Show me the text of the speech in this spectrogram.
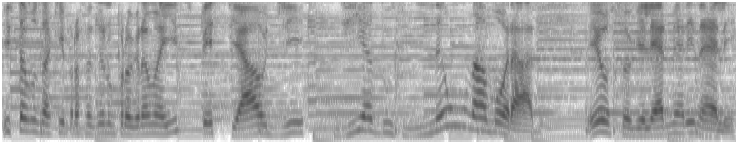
estamos aqui para fazer um programa especial de Dia dos Não Namorados. Eu sou Guilherme Arinelli.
